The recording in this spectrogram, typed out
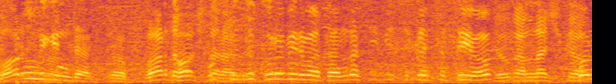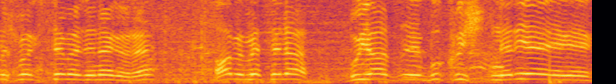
Var mı bir gündem? Yok var da Bak bu abi. tuzu kuru bir vatandaş hiçbir sıkıntısı yok. Yok Allah aşkına. abi. Konuşmak istemediğine göre. Abi mesela bu yaz, e, bu kış nereye e, e,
